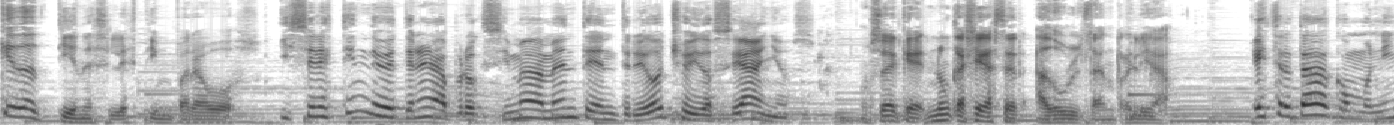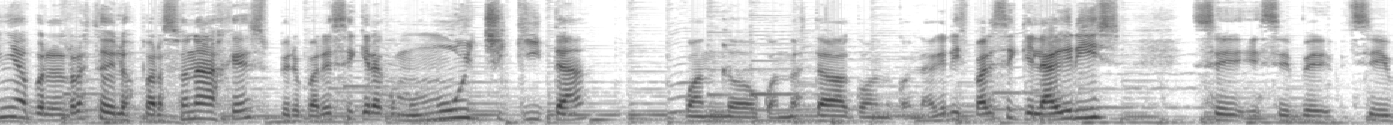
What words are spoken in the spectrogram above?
¿Qué edad tiene Celestín para vos? Y Celestín debe tener aproximadamente entre 8 y 12 años. O sea que nunca llega a ser adulta en realidad. Es tratada como niña por el resto de los personajes, pero parece que era como muy chiquita cuando, cuando estaba con, con la gris. Parece que la gris se, se,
